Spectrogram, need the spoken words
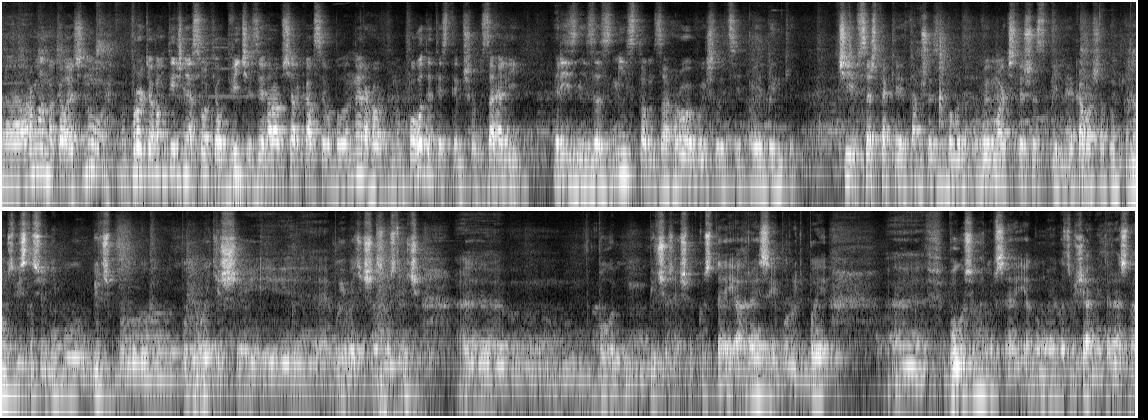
Е, Роман Миколаївич, ну протягом тижня Сокіл двічі зіграв Черкаси обленерго. Ну погодитесь з тим, що взагалі різні за змістом, за грою вийшли ці поєдинки. Чи все ж таки там щось було, ви бачите щось спільне? Яка ваша думка? Ну, звісно, сьогодні був більш бойовитіша зустріч. Е, Було більше швидкостей, агресії, боротьби. Е, Було сьогодні все. Я думаю, надзвичайно інтересна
